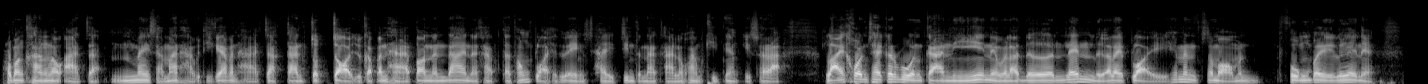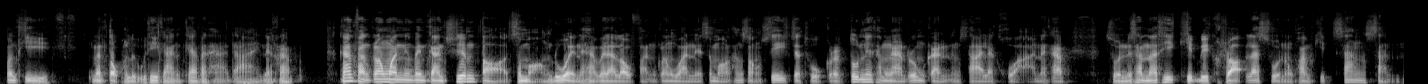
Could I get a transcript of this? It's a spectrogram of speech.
เพราะบางครั้งเราอาจจะไม่สามารถหาวิธีแก้ปัญหา จากการจดจ่ออยู่กับปัญหาตอนนั้นได้นะครับ แต่ต้องปล่อยให้ตัวเองใช้จินตนาการและความคิดอย่างอิสระ หลายคนใช้กระบวนการนี้เนี่ยเวลาเดินเล่นหรืออะไรปล่อย ให้มันสมองมัน ฟุ้งไปเรื่อยเนี่ยบางทีมันตกผลึกวิธีการแก้ปัญหาได้นะครับ การฝันกลางวันยังเป็นการเชื่อมต่อสมองด้วยนะฮะเวลาเราฝันกลางวันเนี่ยสมองทั้งสองซีกจะถูกกระตุ้นให้ทำงานร่วมกันทั้งซ้ายและขวานะครับ ส่วนที่ทำหน้าที่คิดวิเคราะห์และส่วนของความคิดสร้างสรรค์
